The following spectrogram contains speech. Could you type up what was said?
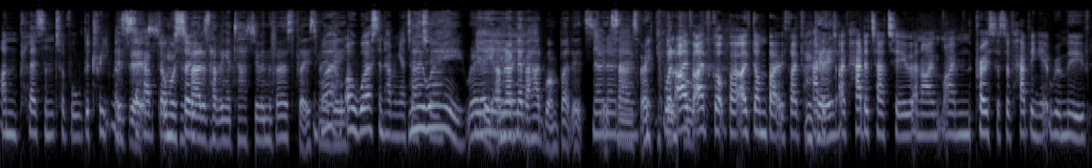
unpleasant of all the treatments to have done. almost So- as bad as having a tattoo in the first place? Well, Maybe. oh, worse than having a tattoo. no way, really. Yeah, yeah, I mean, yeah, I've never had one, but it's No, it no, sounds no. very painful. Well, I've I've got I've done both. I've had Okay. a, I've had a tattoo, and I'm I'm in the process of having it removed,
